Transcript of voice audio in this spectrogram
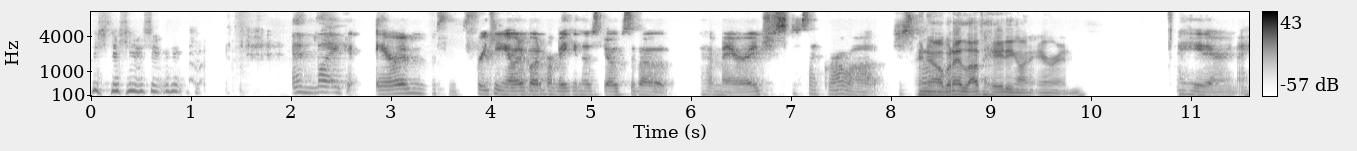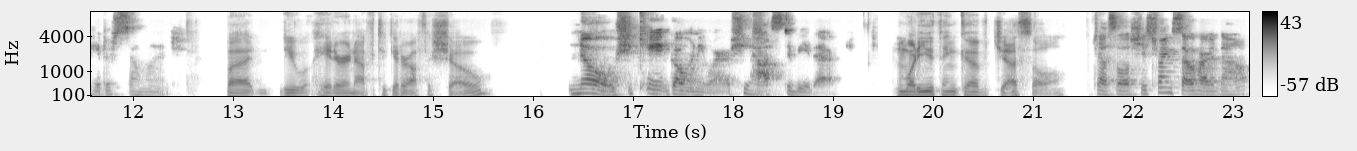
and like Erin freaking out about her making those jokes about her marriage. It's just like grow up. Just I grow know, but I love hating on Erin. I hate Erin. I hate her so much. But do you hate her enough to get her off the show? No, she can't go anywhere. She has to be there. And what do you think of Jessel? Jessel, she's trying so hard now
